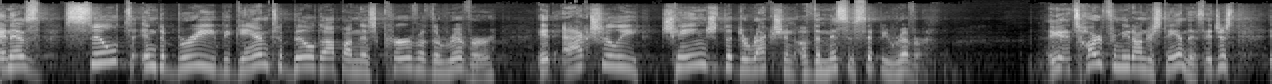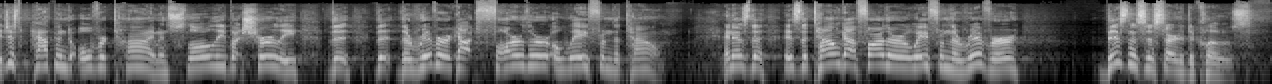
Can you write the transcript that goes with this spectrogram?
And as silt and debris began to build up on this curve of the river, it actually changed the direction of the Mississippi River. It's hard for me to understand this. It just, it just happened over time, and slowly but surely, the, the, the river got farther away from the town. And as the, as the town got farther away from the river, businesses started to close.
